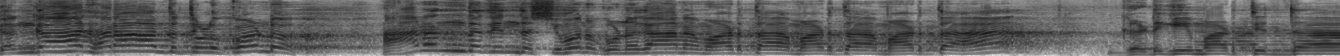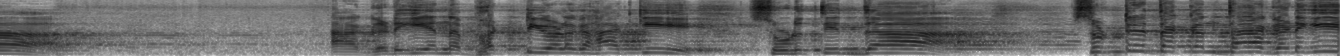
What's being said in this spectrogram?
ಗಂಗಾಧರ ಅಂತ ತಿಳ್ಕೊಂಡು ಆನಂದದಿಂದ ಶಿವನ ಗುಣಗಾನ ಮಾಡ್ತಾ ಮಾಡ್ತಾ ಮಾಡ್ತಾ ಗಡಿಗೆ ಮಾಡ್ತಿದ್ದ. ಆ ಗಡಿಗೆಯನ್ನು ಭಟ್ಟಿಯೊಳಗೆ ಹಾಕಿ ಸುಡುತ್ತಿದ್ದ ಸುಟ್ಟಿರ್ತಕ್ಕಂಥ ಗಡಿಗೆ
